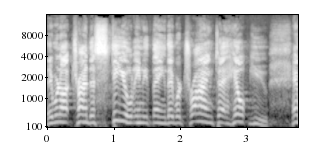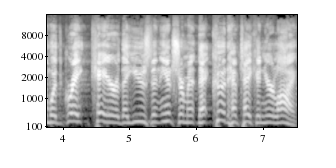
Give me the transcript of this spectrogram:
They were not trying to steal anything. They were trying to help you. And with great care, they used an instrument that could have taken your life.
